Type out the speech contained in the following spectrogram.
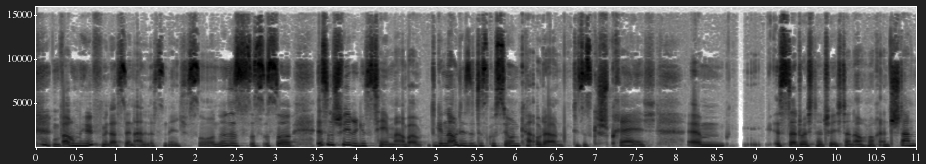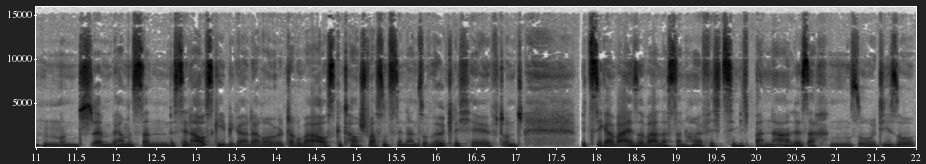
Warum hilft mir das denn alles nicht? So, ne? das, das ist so, ist ein schwieriges Thema, aber genau diese Diskussion oder dieses Gespräch ähm, ist dadurch natürlich dann auch noch entstanden. Und ähm, wir haben uns dann ein bisschen ausgiebiger darüber, ausgetauscht, was uns denn dann so wirklich hilft. Und Witzigerweise waren das dann häufig ziemlich banale Sachen, so die so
